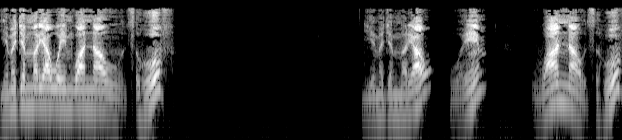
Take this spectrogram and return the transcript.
የመጀመሪያው ወይም ዋናው ጽሑፍ የመጀመሪያው ወይም ዋናው ጽሑፍ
